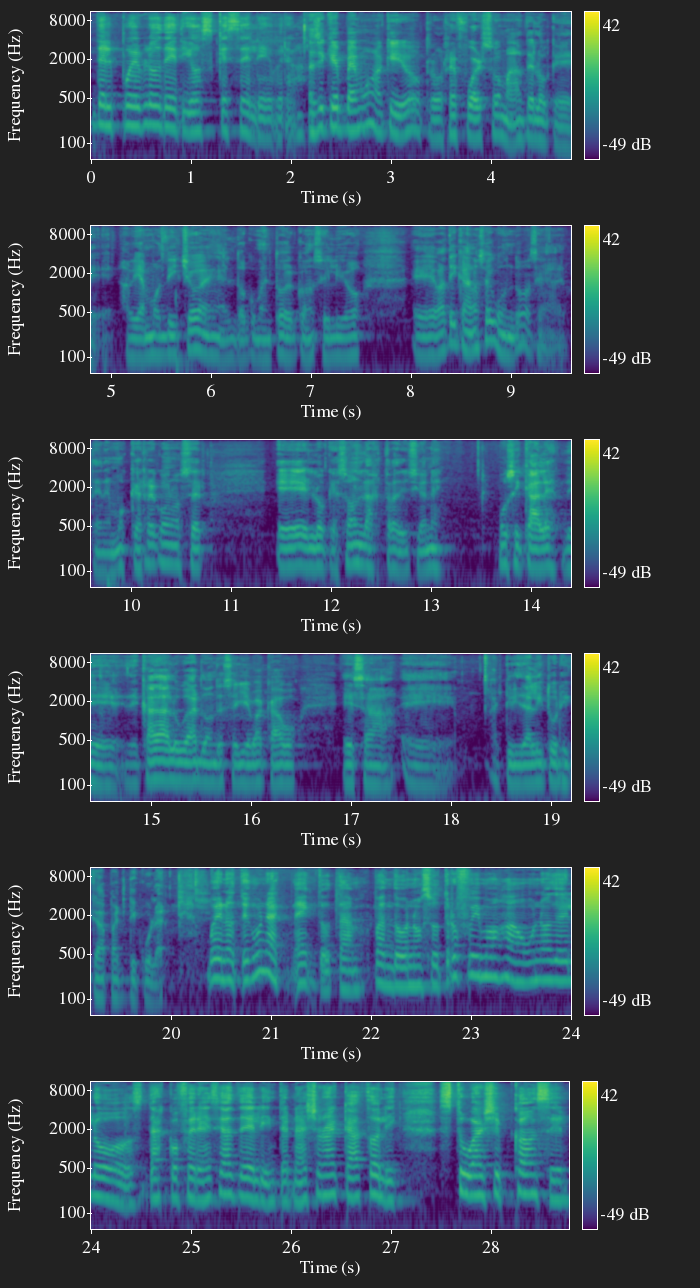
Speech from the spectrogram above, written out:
del pueblo de Dios que celebra. Así que vemos aquí otro refuerzo más de lo que habíamos dicho en el documento del Concilio eh, Vaticano II, o sea, tenemos que reconocer eh, lo que son las tradiciones musicales de, cada lugar donde se lleva a cabo esa eh, actividad litúrgica particular. Bueno, tengo una anécdota. Cuando nosotros fuimos a uno de las conferencias del International Catholic Stewardship Council,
